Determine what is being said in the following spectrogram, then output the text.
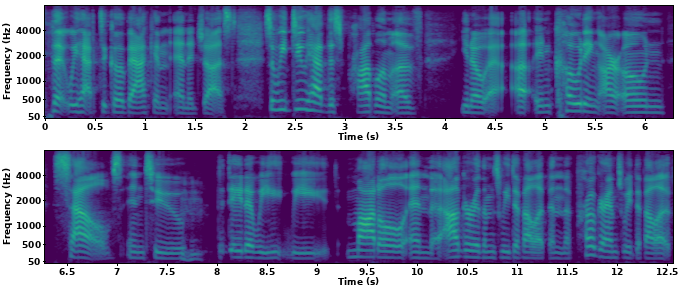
that we have to go back and, and adjust. So we do have this problem of you know uh, encoding our own selves into mm-hmm. the data we we model and the algorithms we develop and the programs we develop.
